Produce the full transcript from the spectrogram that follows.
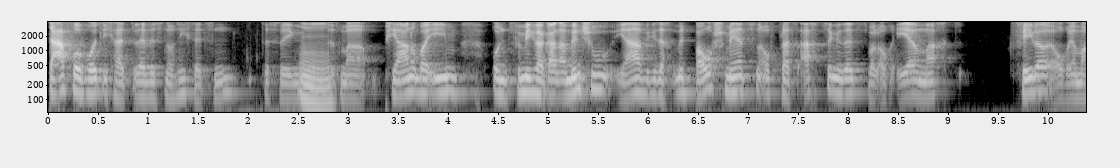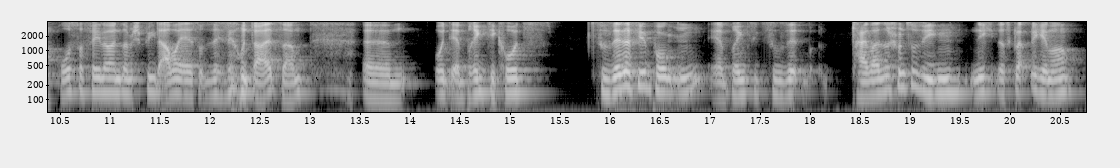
davor wollte ich halt Levis noch nicht setzen. Deswegen mhm. ist mal Piano bei ihm. Und für mich war Gardner Minshew, ja, wie gesagt, mit Bauchschmerzen auf Platz 18 gesetzt, weil auch er macht Fehler, auch er macht große Fehler in seinem Spiel, aber er ist sehr, sehr unterhaltsam. Ähm, und er bringt die Codes zu sehr, sehr vielen Punkten. Er bringt sie zu sehr, teilweise schon zu Siegen. Nicht, das klappt nicht immer.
